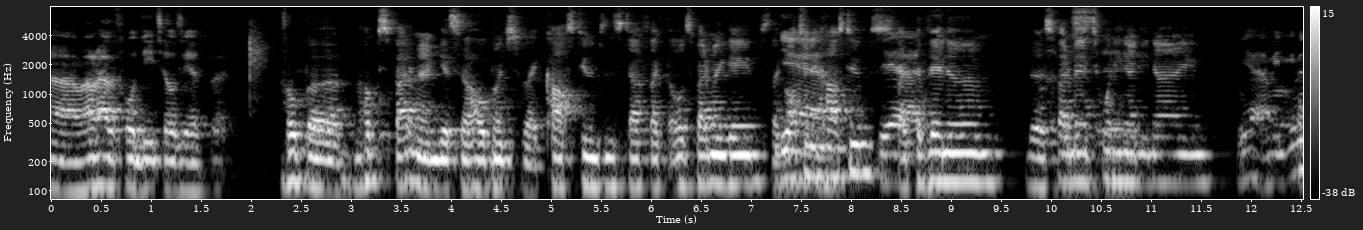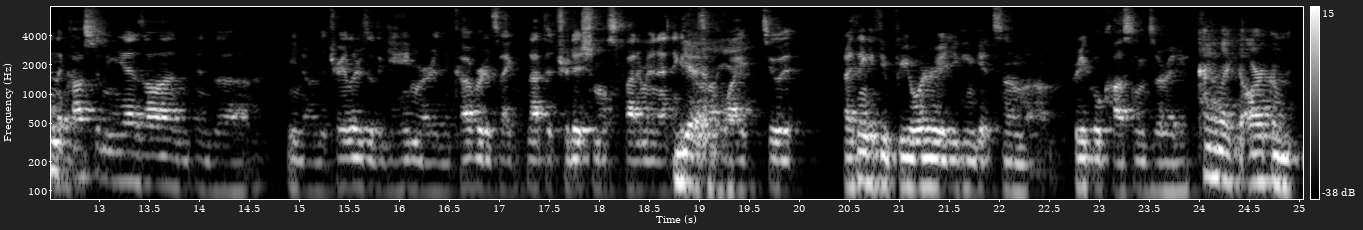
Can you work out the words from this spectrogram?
Um, I don't have the full details yet, but Hope uh, I hope Spider Man gets a whole bunch of like costumes and stuff like the old Spider Man games, like Yeah. alternate costumes, Yeah. like the Venom, the Spider Man twenty ninety nine. yeah, I mean, even the costume he has on in the, you know, in the trailers of the game or in the cover, it's like not the traditional Spider-Man. I think it has Yeah. some white to it. But I think if you pre-order it, you can get some um, pretty cool costumes already. Kind of like the Arkham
